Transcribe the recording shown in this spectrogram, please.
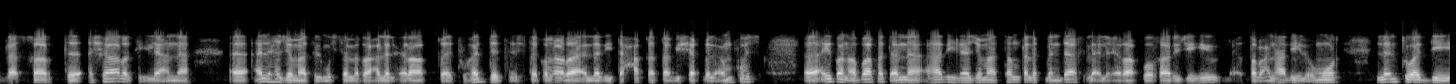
بلاسخارت أشارت إلى أن الهجمات المستمرة على العراق تهدد استقراره الذي تحقق بشق الأنفس. أيضا أضافت أن هذه الهجمات تنطلق من داخل العراق وخارجه. طبعا هذه الأمور لن تؤدي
